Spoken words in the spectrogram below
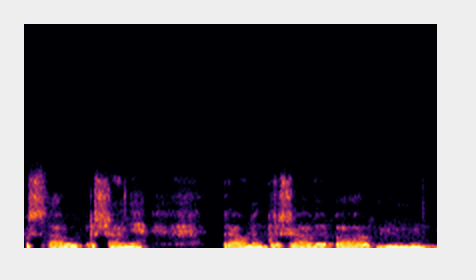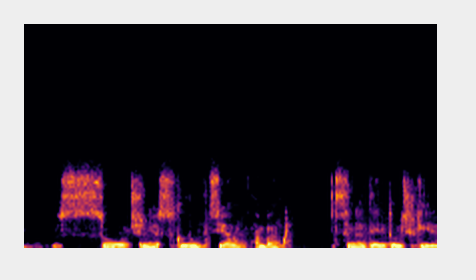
postavil vprašanje pravne države, pa mm, soočenja s korupcijo, ampak se na tej točki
